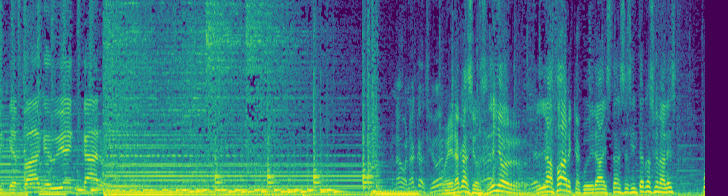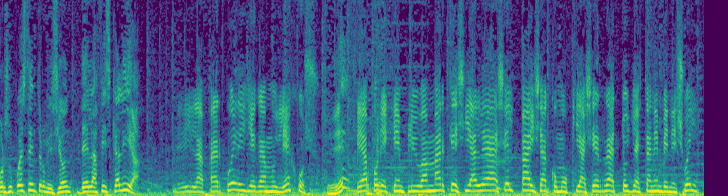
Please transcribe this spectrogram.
y que pague bien caro. Canción. Buena canción, sí, señor. La FARC acudirá a instancias internacionales por supuesta intromisión de la fiscalía. Y la FARC puede llegar muy lejos. ¿Sí? Vea, por ejemplo, Iván Márquez ya le hace el paisa como que hace rato ya están en Venezuela.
